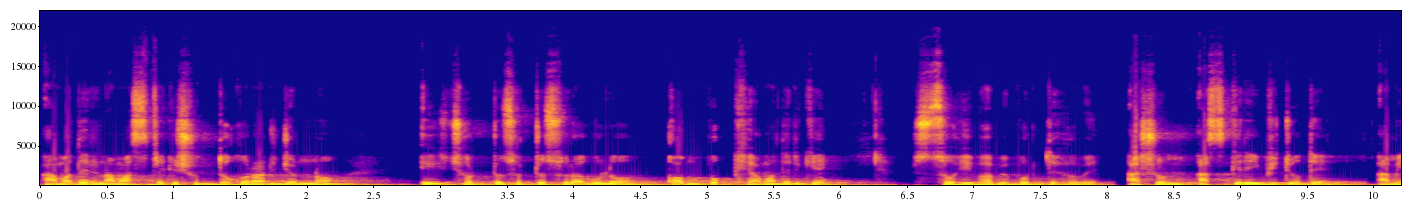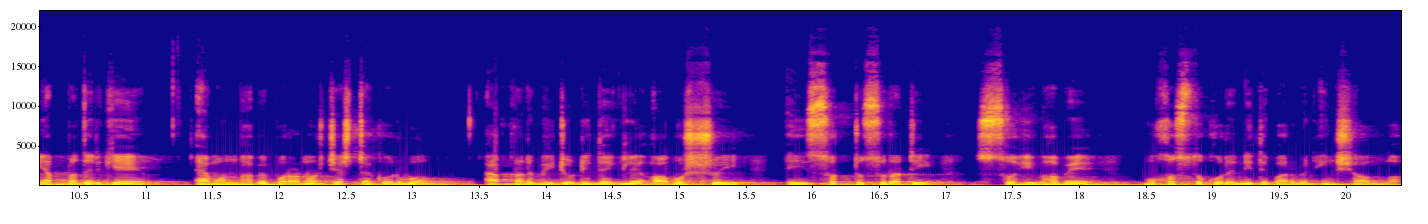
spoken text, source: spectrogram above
আমাদের নামাজটাকে শুদ্ধ করার জন্য এই ছোট্ট ছোট্ট সূরাগুলো কমপক্ষে আমাদেরকে সহিভাবে পড়তে হবে। আসুন আজকের এই ভিডিওতে আমি আপনাদেরকে এমনভাবে পড়ানোর চেষ্টা করব আপনারা ভিডিওটি দেখলে অবশ্যই এই ছোট্ট সূরাটি সহিভাবে মুখস্থ করে নিতে পারবেন, ইনশাআল্লাহ।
